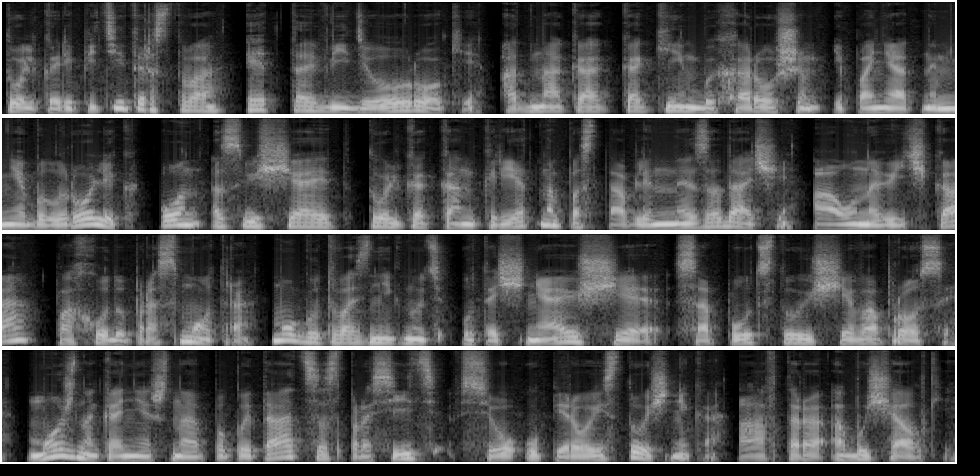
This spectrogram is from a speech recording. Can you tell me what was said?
только репетиторство, это видеоуроки. Однако, каким бы хорошим и понятным не был ролик, он освещает только конкретно поставленные задачи, а у новичка по ходу просмотра могут возникнуть уточняющие, сопутствующие вопросы. Можно, конечно, попытаться спросить все у первоисточника, автора обучалки,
